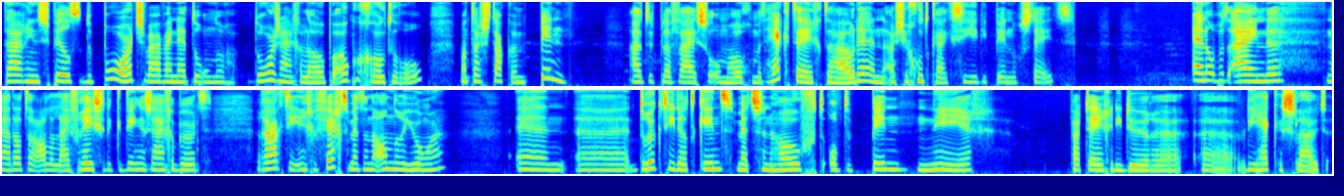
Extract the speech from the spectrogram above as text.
daarin speelt de poort waar wij net onder, door zijn gelopen ook een grote rol. Want daar stak een pin uit het plaveisel omhoog om het hek tegen te houden. En als je goed kijkt, zie je die pin nog steeds. En op het einde, nadat er allerlei vreselijke dingen zijn gebeurd, raakt hij in gevecht met een andere jongen. En uh, drukt hij dat kind met zijn hoofd op de pin neer, waartegen die deuren, uh, die hekken sluiten.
